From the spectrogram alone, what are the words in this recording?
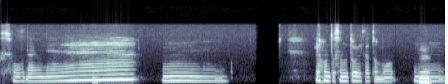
そうだよね。うん。いや、本当その通りだと思う。うん。う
